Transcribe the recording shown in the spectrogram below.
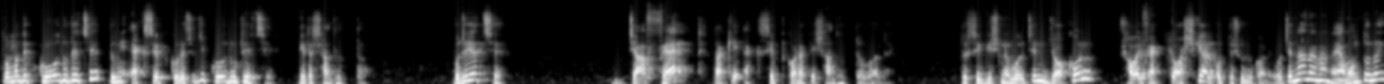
তোমার মধ্যে ক্রোধ উঠেছে, তুমি অ্যাকসেপ্ট করেছ যে ক্রোধ উঠেছে, এটা সাধুত্ব। বোঝা যাচ্ছে? যা ফ্যাক্ট তাকে অ্যাকসেপ্ট করাকে সাধুত্ব বলে। তো শ্রীকৃষ্ণ বলছেন, যখন সবাই ফ্যাক্টকে অস্বীকার করতে শুরু করে, বলছে, না না না না, এমন তো নই।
